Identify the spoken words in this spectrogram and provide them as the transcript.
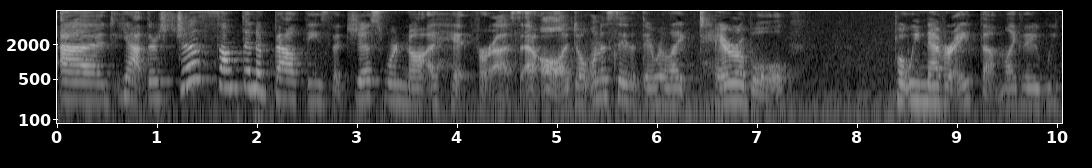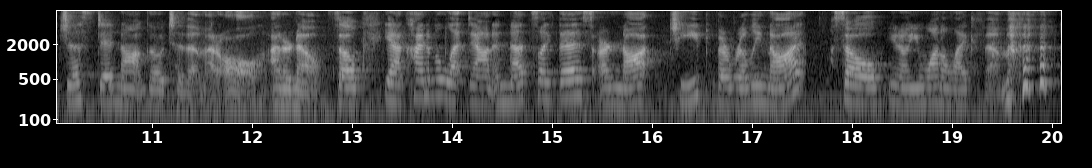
And yeah, there's just something about these that just were not a hit for us at all. I don't want to say that they were like terrible but we never ate them. Like they, we just did not go to them at all. I don't know. So yeah, kind of a letdown. And nuts like this are not cheap. They're really not. So, you know, you want to like them.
